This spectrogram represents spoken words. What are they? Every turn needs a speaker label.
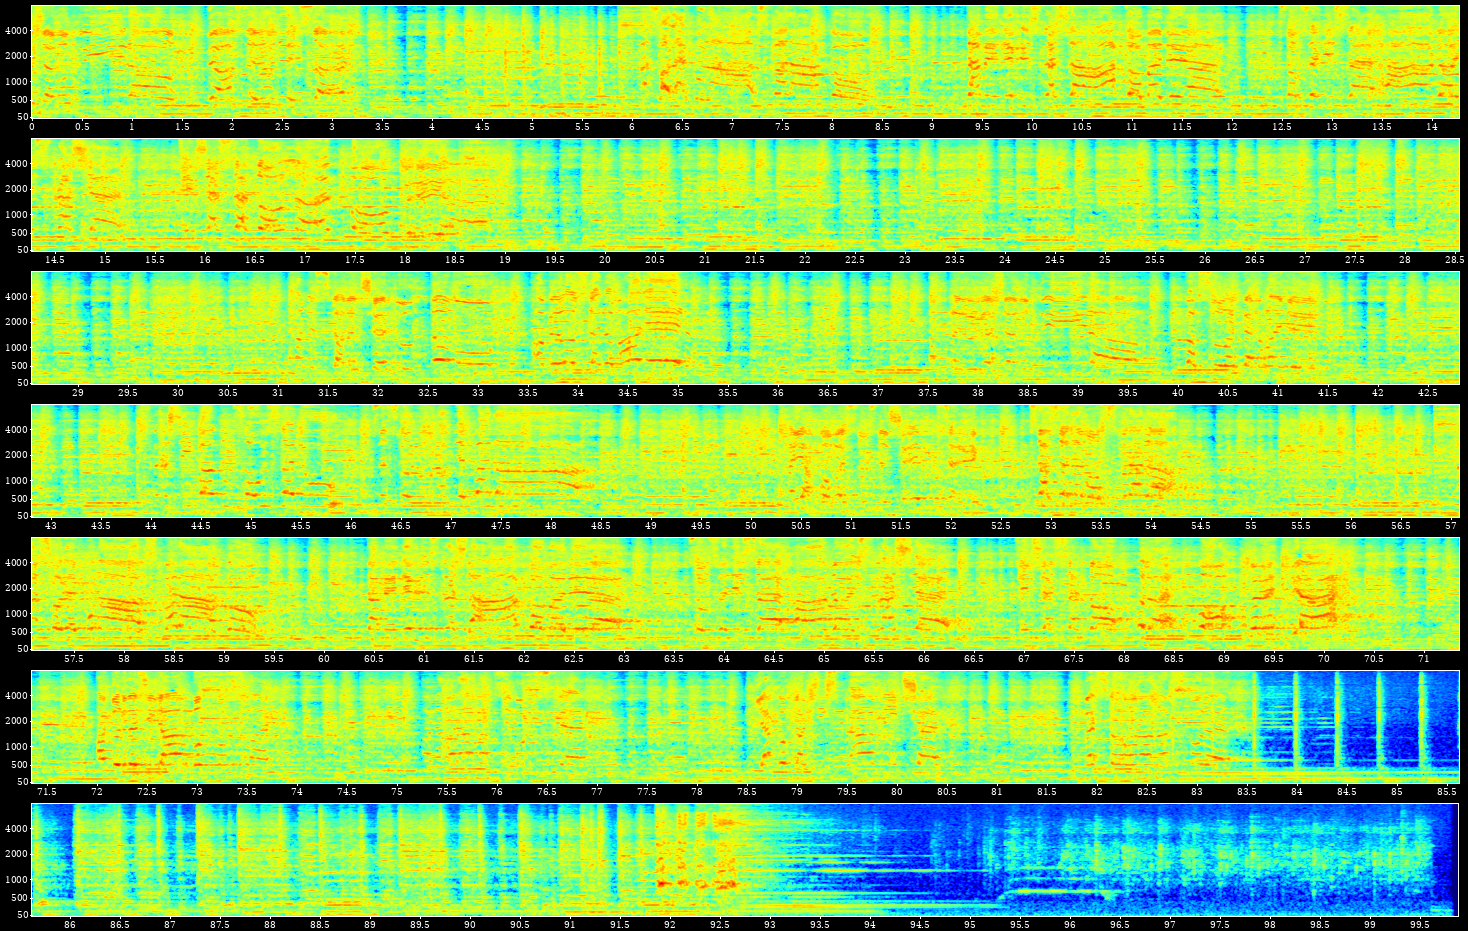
Speaker 1: dveře otvíral, já si na něj seď. Na schodech u nás v tam je někdy strašná komedie. Sousedi se hádaj strašně, tiše se to nepopije. Dneska večer jdu domů a bylo sedm hodin. Klidu dveře otvírám, pak sulekem hledím. Strašný bandum sousedů se schodů na mě padá. A jako ve snu slyším křik, zase nemoc smrada. Komedie. Sousedi se hádají strašně, tiše se to nepopije. A do dveří dám odposlech a nahrávat si budu směch. Jako každý správný Čech, veselou na schodech. Ha ha ha!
